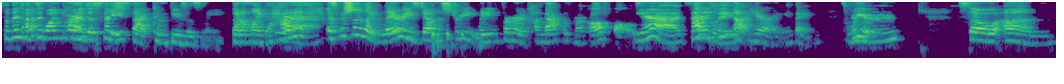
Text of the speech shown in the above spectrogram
So there's That's this- one part of this such- case that confuses me. That I'm like, how did especially like Larry's down the street waiting for her to come back with more golf balls. yeah, exactly. How did he not hear anything? It's weird. Mhm. So, um,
